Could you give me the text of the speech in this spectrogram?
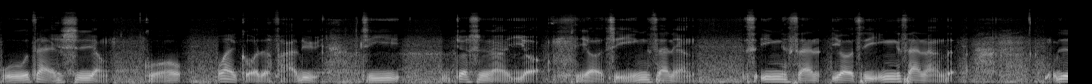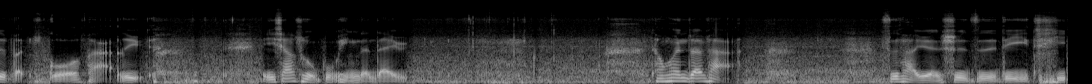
不再适用国外国的法律，即就是呢有有基因三两。是英三有其英三两的日本国法律，以消除不平等待遇。同婚专法，司法院释字第七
